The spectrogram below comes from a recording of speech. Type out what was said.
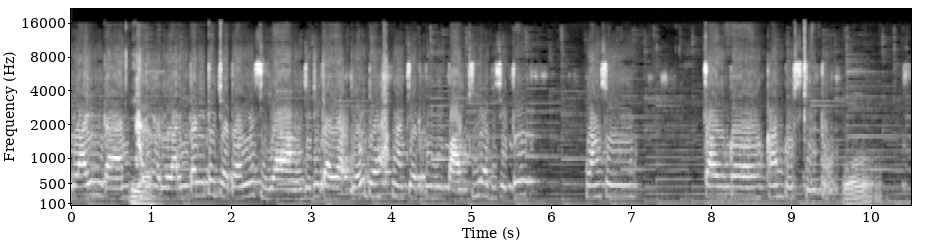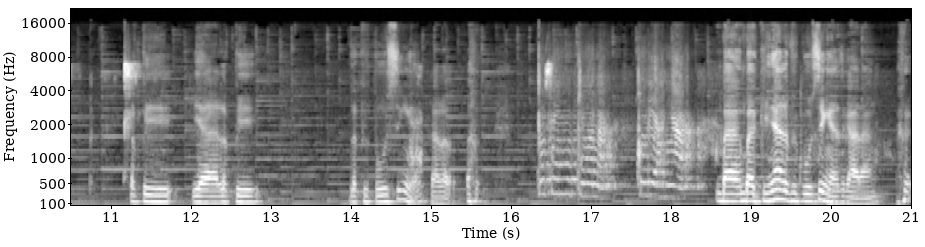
lain kan Iya. hari-hari lain kan itu jadwalnya siang jadi kayak ya udah ngajar dulu pagi habis itu langsung caw ke kampus gitu Oh. Lebih ya lebih lebih pusing ya kalau pusing gimana kuliahnya Ba- baginya lebih pusing ya sekarang.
